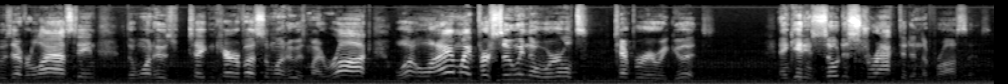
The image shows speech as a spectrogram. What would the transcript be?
who's everlasting, the one who's taking care of us, the one who is my rock. Why am I pursuing the world's temporary goods and getting so distracted in the process?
